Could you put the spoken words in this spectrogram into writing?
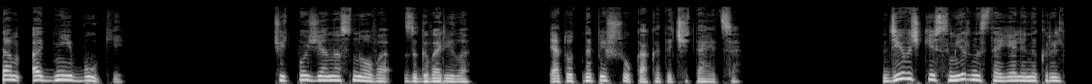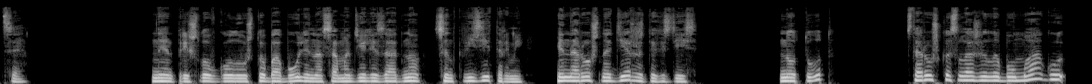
Там одни буки». Чуть позже она снова заговорила. «Я тут напишу, как это читается». Девочки смирно стояли на крыльце. Нэн пришло в голову, что бабуля на самом деле заодно с инквизиторами и нарочно держит их здесь, но тут старушка сложила бумагу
